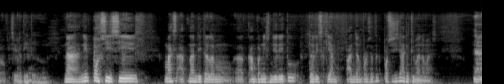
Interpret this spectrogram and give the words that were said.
Oke, seperti oke. itu. Nah, ini posisi Mas Adnan di dalam eh, company sendiri itu dari sekian panjang proses itu posisinya ada di mana, Mas? Nah,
